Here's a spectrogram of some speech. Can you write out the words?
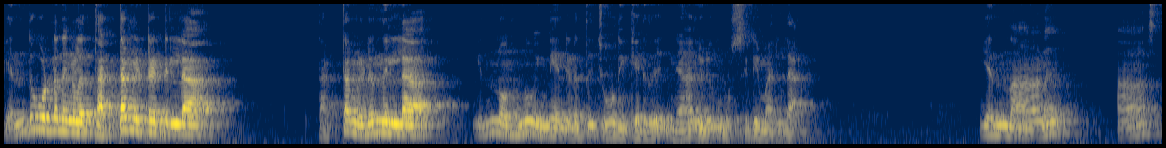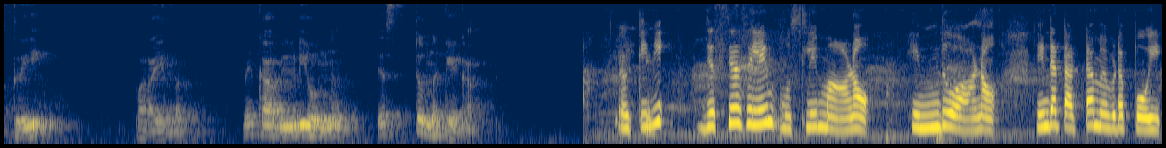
എന്തുകൊണ്ട് നിങ്ങൾ തട്ടമിട്ടിട്ടില്ല തട്ടമിടുന്നില്ല എന്നൊന്നും ഇനി എന്റെ അടുത്ത് ചോദിക്കരുത്. ഞാനൊരു മുസ്ലിമല്ല. എന്നാണ് ആ സ്ത്രീ പറയുന്നത്. നിങ്ങൾക്ക് ആ വീഡിയോ ഒന്ന് ജസ്റ്റ് ഒന്ന് കേൾക്കാം. ഇനി ജസ്ന സലീം മുസ്ലിം ആണോ ഹിന്ദു ആണോ നിന്റെ തട്ടം എവിടെ പോയി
